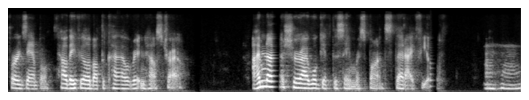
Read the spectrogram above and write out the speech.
for example, how they feel about the Kyle Rittenhouse trial, I'm not sure I will get the same response that I feel. Mm-hmm.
